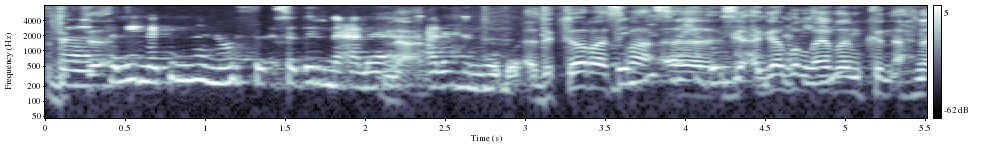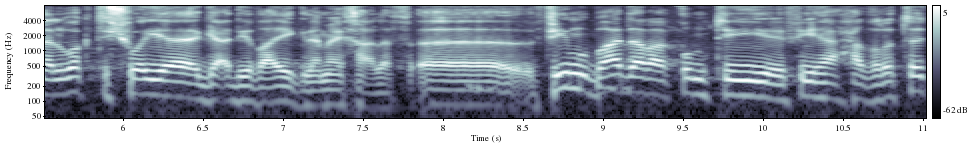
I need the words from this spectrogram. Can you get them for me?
فخلينا كلنا نوسع صدرنا على نعم. على هالموضوع. دكتورة اسراء آه، قبل أيضا يمكن إحنا الوقت شوية قاعد يضايقنا ما يخالف. آه، في مبادرة قمتي فيها حضرتك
